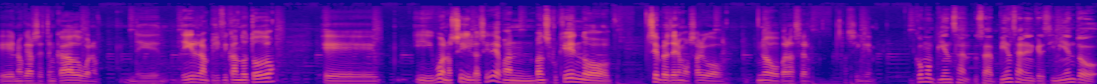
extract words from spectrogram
eh, no quedarse estancado, bueno, de, ir amplificando todo. eh, y bueno, sí, las ideas van, van surgiendo, siempre tenemos algo nuevo para hacer. Así que ¿Y ¿Cómo piensan, o sea, piensan en el crecimiento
